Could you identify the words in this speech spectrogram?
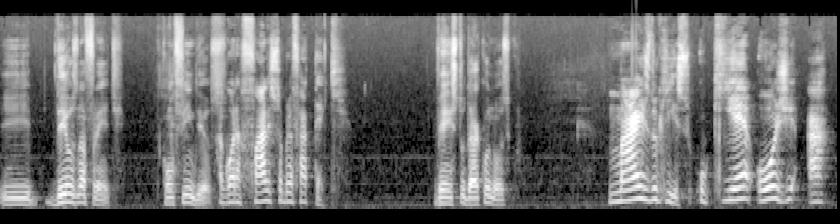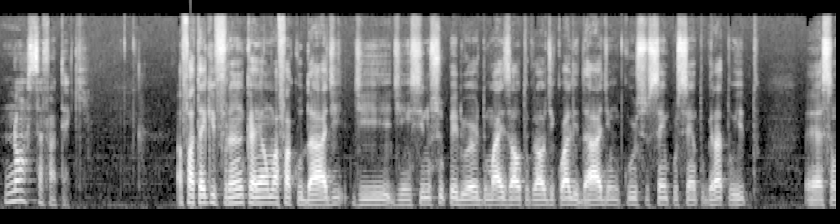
e Deus na frente. Confie em Deus. Agora fale sobre a FATEC. Venha estudar conosco. Mais do que isso, o que é hoje a nossa FATEC? A FATEC Franca é uma faculdade de, de ensino superior do mais alto grau de qualidade, um curso 100% gratuito. É, são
